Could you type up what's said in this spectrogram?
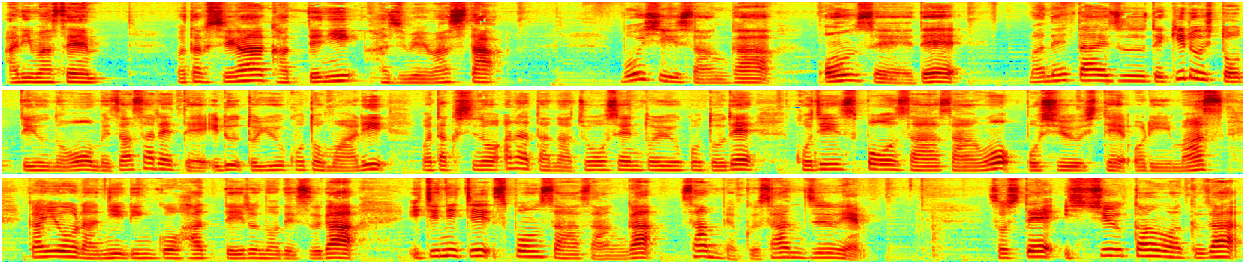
ありません。私が勝手に始めました。 Voicy さんが音声でマネタイズできる人っていうのを目指されているということもあり私の新たな挑戦ということで個人スポンサーさんを募集しております。概要欄にリンクを貼っているのですが1日スポンサーさんが330円そして1週間枠が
